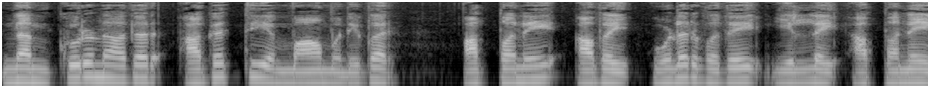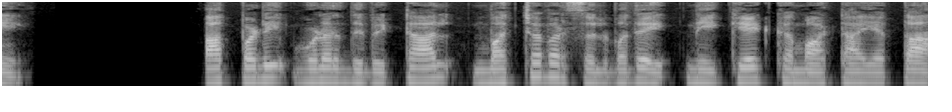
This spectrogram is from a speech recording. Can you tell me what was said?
நம் குருநாதர் அகத்திய மாமுனிவர் அப்பனே அவை உணர்வதே இல்லை அப்பனே. அப்படி உணர்ந்துவிட்டால் மற்றவர் சொல்வதை நீ கேட்க மாட்டாயப்பா.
